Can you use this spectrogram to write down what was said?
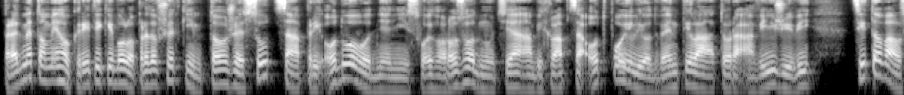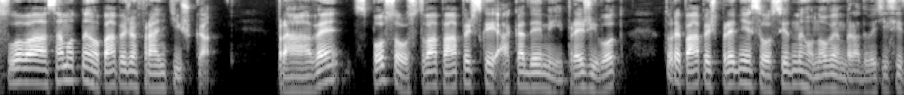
Predmetom jeho kritiky bolo predovšetkým to, že sudca pri odôvodnení svojho rozhodnutia, aby chlapca odpojili od ventilátora a výživy, citoval slova samotného pápeža Františka – práve z posolstva Pápežskej akadémii pre život, ktoré pápež predniesol 7. novembra 2017.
